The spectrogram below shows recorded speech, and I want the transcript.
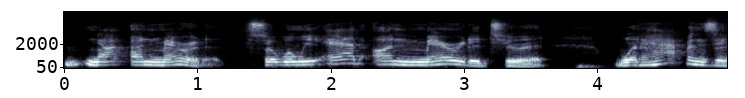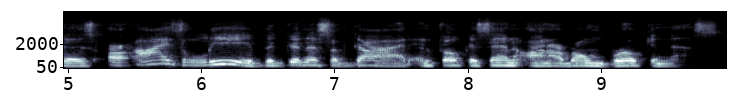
not unmerited. So when we add unmerited to it, what happens is our eyes leave the goodness of God and focus in on our own brokenness.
